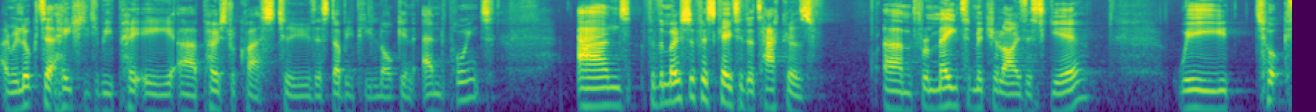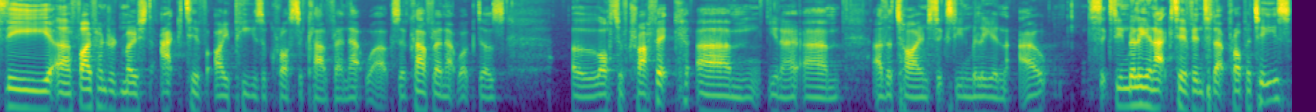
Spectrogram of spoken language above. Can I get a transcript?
and we looked at HTTP uh, post requests to this WP login endpoint. And for the most sophisticated attackers, um, from May to mid-July this year, we took the uh, 500 most active IPs across the Cloudflare network. So Cloudflare network does a lot of traffic. Um, you know, um, at the time, 16 million out, 16 million active internet properties.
